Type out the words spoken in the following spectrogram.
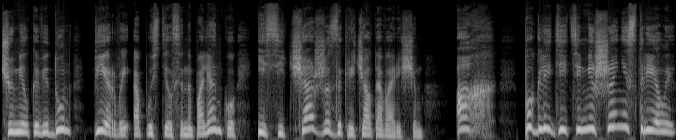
Чумилка-ведун первый опустился на полянку и сейчас же закричал товарищам «Ах, поглядите, мишени стрелы!»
